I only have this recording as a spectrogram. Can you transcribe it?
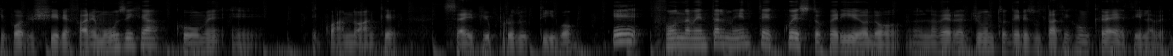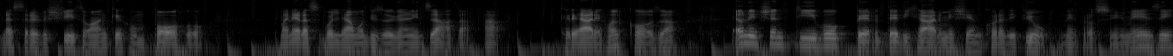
ti può riuscire a fare musica, come e, e quando anche sei più produttivo. E fondamentalmente questo periodo, eh, l'aver raggiunto dei risultati concreti, l'essere riuscito anche con poco, in maniera se vogliamo disorganizzata, a creare qualcosa, è un incentivo per dedicarmici ancora di più nei prossimi mesi,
